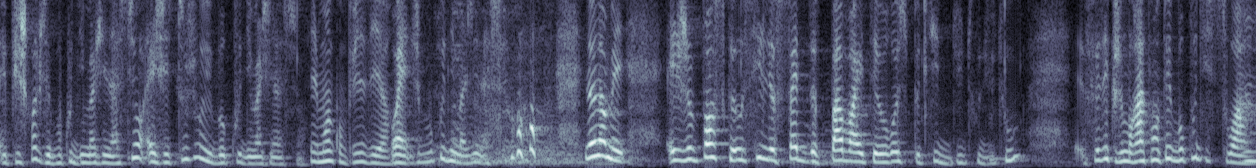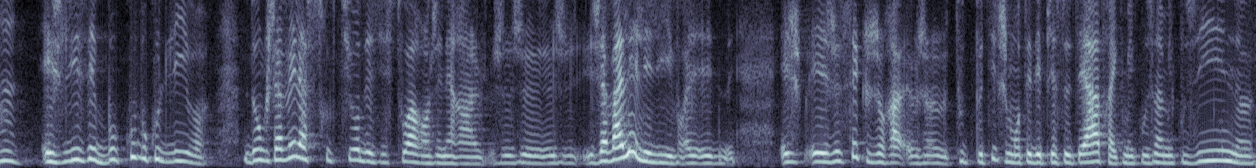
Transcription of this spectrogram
et puis je crois que j'ai beaucoup d'imagination et j'ai toujours eu beaucoup d'imagination. C'est le moins qu'on puisse dire. Ouais, j'ai beaucoup d'imagination. non, non, mais et je pense que aussi le fait de pas avoir été heureuse petite du tout, du tout, faisait que je me racontais beaucoup d'histoires Mhm. Et je lisais beaucoup, beaucoup de livres. Donc j'avais la structure des histoires en général. J'avalais les livres et, je, sais que je, je- toute petite, je montais des pièces de théâtre avec mes cousins, mes cousines.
